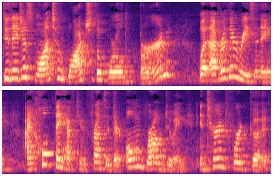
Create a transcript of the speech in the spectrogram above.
Do they just want to watch the world burn? Whatever their reasoning, I hope they have confronted their own wrongdoing and turned toward good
